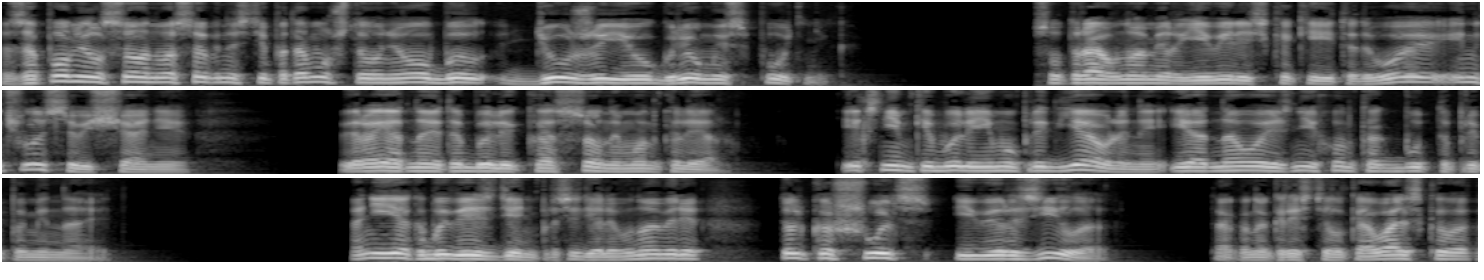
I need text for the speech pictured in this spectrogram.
Запомнился он в особенности потому, что у него был дюжий и угрюмый спутник. С утра в номер явились какие-то двое, и началось совещание. Вероятно, это были Кассон и Монклер. Их снимки были ему предъявлены, и одного из них он как будто припоминает. Они якобы весь день просидели в номере, только Шульц и Верзила, так он окрестил Ковальского,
